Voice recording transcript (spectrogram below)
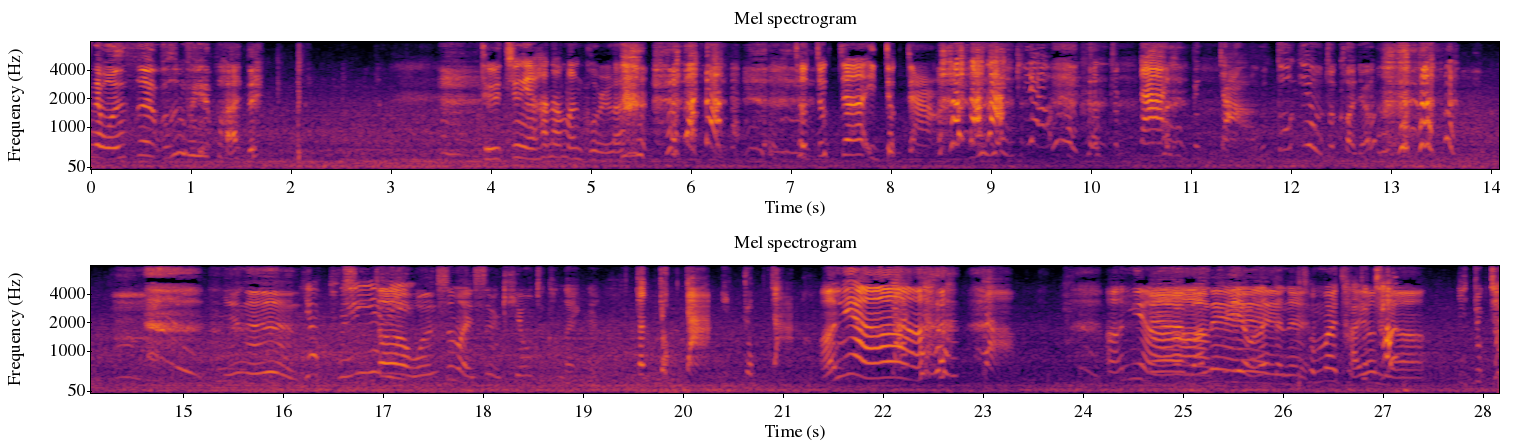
근데 원스 무슨 부위를 봐야 돼? 둘 중에 하나만 골라 저쪽 자 이쪽 자짜 이쪽 짜또 귀여운 척하냐? 얘는 야, 진짜 원스만 있으면 귀여운 척한다니까 저쪽 짜 이쪽 짜 아니야 짜. 아니야 네, 말할 때는 정말 차? 자연이야 이쪽 차?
